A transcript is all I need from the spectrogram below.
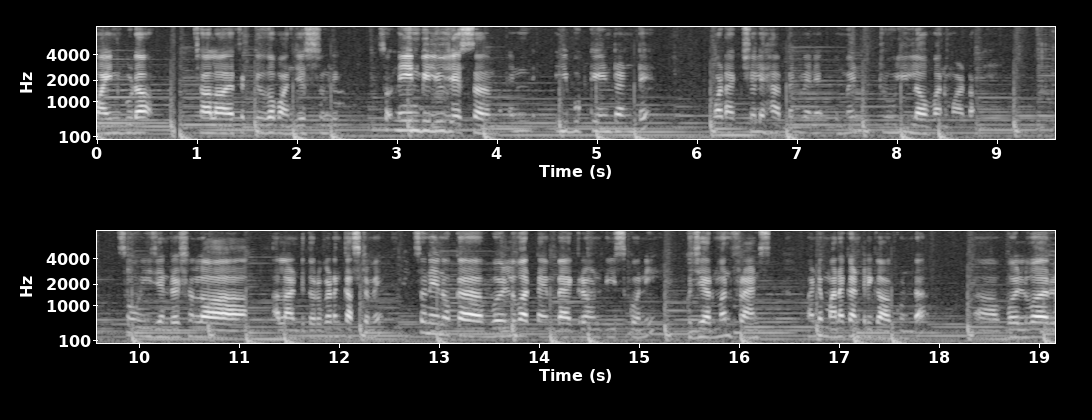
మైండ్ కూడా చాలా ఎఫెక్టివ్గా పనిచేస్తుంది. సో నేను బిలీవ్ చేస్తాను. అండ్ ఈ బుక్ ఏంటంటే what actually happen when a woman truly love అనమాట సో ఈ జనరేషన్లో అలాంటి దొరకడం కష్టమే. సో నేను ఒక వరల్డ్ వార్ టైం బ్యాక్గ్రౌండ్ తీసుకొని ఒక జర్మన్ ఫ్రాన్స్ అంటే మన కంట్రీ కాకుండా వరల్డ్ వార్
